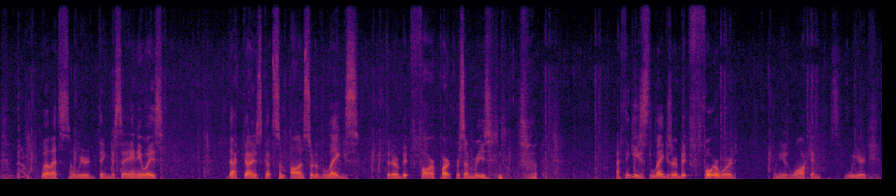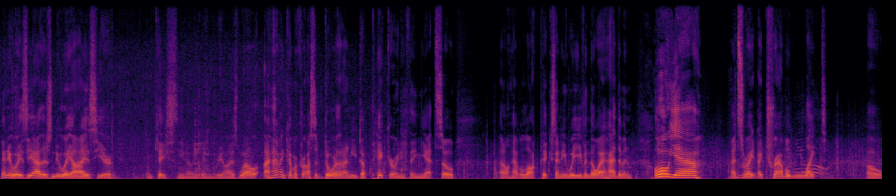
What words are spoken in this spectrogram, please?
well, that's a weird thing to say. Anyways, that guy's got some odd sort of legs that are a bit far apart for some reason. I think his legs are a bit forward when he's walking. Weird. Anyways, yeah, there's new AIs here. In case, you know, you didn't realize. Well, I haven't come across a door that I need to pick or anything yet, so I don't have lockpicks anyway, even though I had them in... Oh, yeah! That's right, I traveled light. Oh.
